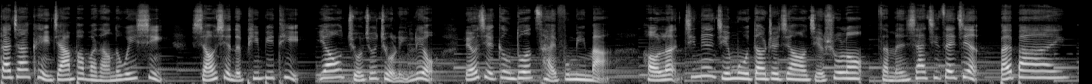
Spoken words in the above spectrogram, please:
大家可以加泡泡糖的微信，小写的 PPT 幺九九九零六，了解更多财富密码。好了，今天的节目到这就要结束喽，咱们下期再见，拜拜。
